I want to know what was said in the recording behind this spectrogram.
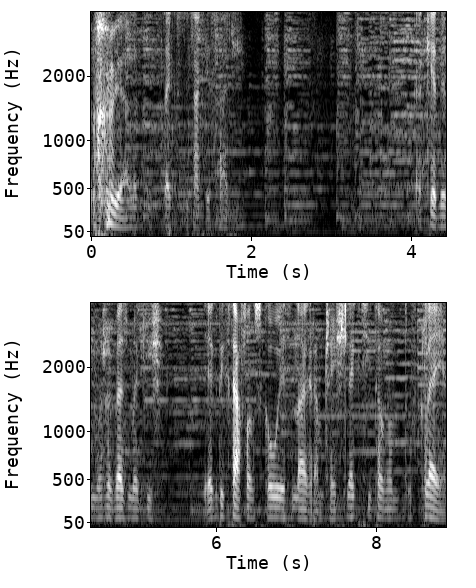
Mówię, ale teksty takie sadzi. A kiedy może wezmę jakiś jak dyktafon skołuję, to nagram część lekcji, to wam tu wkleję.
